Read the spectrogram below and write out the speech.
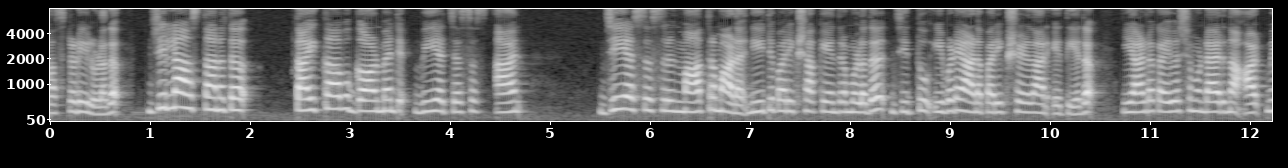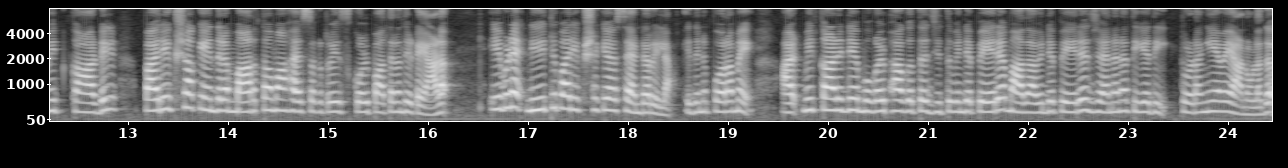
കസ്റ്റഡിയിലുള്ളത്. ജില്ലാ ആസ്ഥാനത്ത് Thaikkavu government V H S S and G S എസിൽ മാത്രമാണ് നീറ്റ് പരീക്ഷാ കേന്ദ്രമുള്ളത്. ജിത്തു ഇവിടെയാണ് പരീക്ഷ എഴുതാൻ എത്തിയത്. ഇയാളുടെ കൈവശമുണ്ടായിരുന്ന അഡ്മിറ്റ് കാർഡിൽ പരീക്ഷാ കേന്ദ്രം മാർത്തോമ ഹയർ സെക്കൻഡറി സ്കൂൾ പത്തനംതിട്ടയാണ്. ഇവിടെ നീറ്റ് പരീക്ഷയ്ക്ക് സെന്റർ ഇല്ല ഇതിനു പുറമെ അഡ്മിറ്റ് കാർഡിന്റെ മുകൾ ഭാഗത്ത് ജിത്തുവിന്റെ പേര് മാതാവിന്റെ പേര് ജനന തീയതി തുടങ്ങിയവയാണുള്ളത്.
